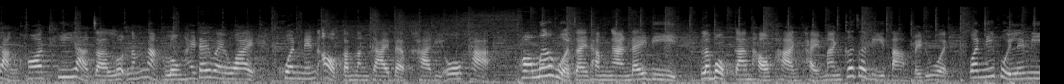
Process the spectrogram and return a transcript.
หลังคลอดที่อยากจะลดน้ำหนักลงให้ได้ไวๆ ควรเน้นออกกำลังกายแบบคาร์ดิโอค่ะเพราะเมื่อหัวใจทำงานได้ดี ระบบการเผาผลาญไขมันก็จะดีตามไปด้วย วันนี้ปุ๋ยเลยมี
